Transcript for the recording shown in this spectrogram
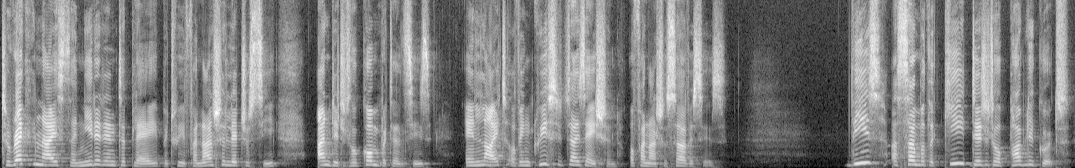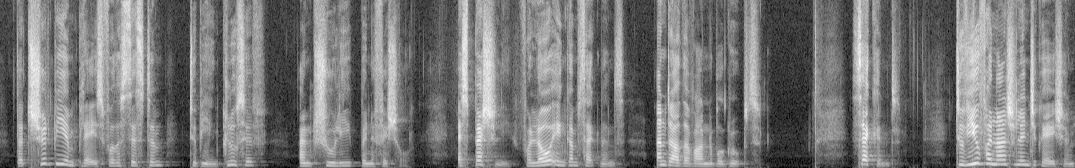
to recognize the needed interplay between financial literacy and digital competencies in light of increased digitization of financial services. These are some of the key digital public goods that should be in place for the system to be inclusive and truly beneficial, especially for low income segments and other vulnerable groups. Second, to view financial education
